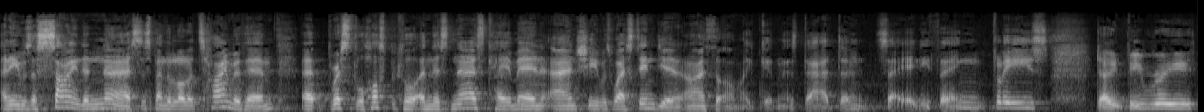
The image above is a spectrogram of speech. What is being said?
and he was assigned a nurse to spend a lot of time with him at Bristol Hospital. And this nurse came in, and she was West Indian. And I thought, oh my goodness, Dad, don't say anything, please. Don't be rude.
